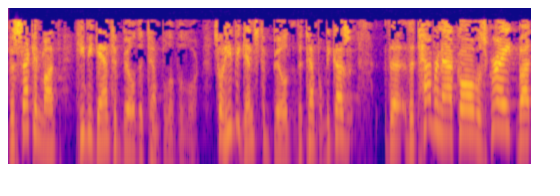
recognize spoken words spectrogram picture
The second month, he began to build the temple of the Lord. So he begins to build the temple because the, the tabernacle was great, but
